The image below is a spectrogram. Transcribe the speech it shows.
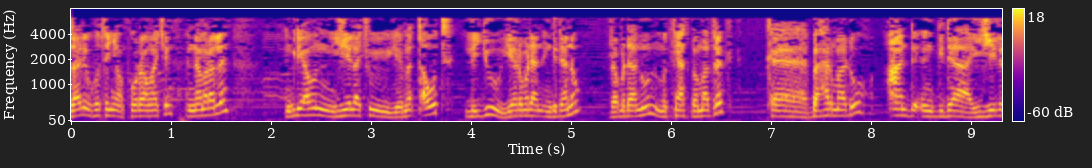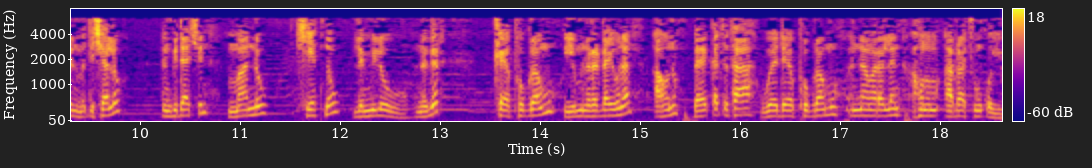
ዛሬው ሁለተኛው ፕሮግራማችን እናመራለን። እንግዲህ አሁን ይዤላችሁ የመጣሁት ልዩ የረመዳን እንግዳ ነው። ረመዳኑን ምክንያት በማድረግ ከባህር ማዶ አንድ እንግዳ ይዤልን መጥቻለሁ። እንግዳችን ማን ነው? ከየት ነው ለሚለው ነገር ከፕሮግራሙ የምንረዳ ይሆናል። አሁንም በቀጥታ ወደ ፕሮግራሙ እናመራለን። አሁንም አብራችሁን ቆዩ።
